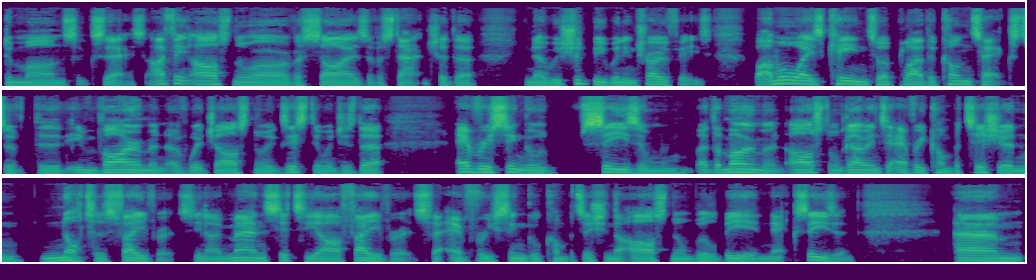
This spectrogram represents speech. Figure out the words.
demand success. I think Arsenal are of a size, of a stature that you know we should be winning trophies. But I'm always keen to apply the context of the environment of which Arsenal exist in, which is that every single season at the moment, Arsenal go into every competition not as favourites. You know, Man City are favourites for every single competition that Arsenal will be in next season. Um,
